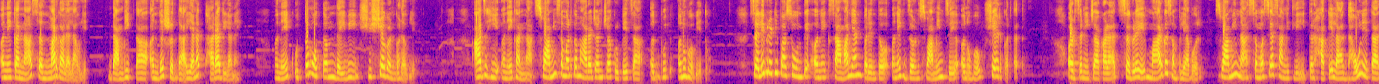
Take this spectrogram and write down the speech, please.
अनेकांना सन्मार्गाला लावले. दांभिकता अंधश्रद्धा यांना थारा दिला नाही. अनेक उत्तमोत्तम दैवी शिष्यगण घडवले. आजही अनेकांना स्वामी समर्थ महाराजांच्या कृपेचा अद्भुत अनुभव येतो. सेलिब्रिटीपासून ते अनेक सामान्यांपर्यंत अनेक जण स्वामींचे अनुभव शेअर करतात. अडचणीच्या काळात सगळे मार्ग संपल्यावर स्वामींना समस्या सांगितली तर हाकेला धावून येतात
